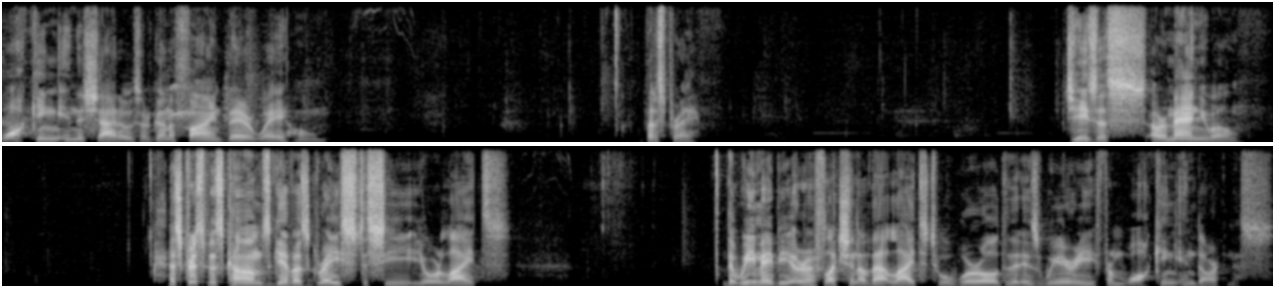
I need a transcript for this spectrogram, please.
walking in the shadows, are going to find their way home. Let us pray. Jesus, our Emmanuel, as Christmas comes, give us grace to see your light that we may be a reflection of that light to a world that is weary from walking in darkness.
